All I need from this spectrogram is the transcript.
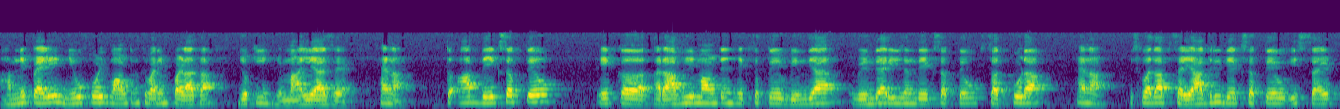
हमने पहले न्यू फोल्ड माउंटेन के बारे में पढ़ा था। जो कि हिमालयाज है है ना? तो आप देख सकते हो, एक अरावली माउंटेन देख सकते हो विंध्या विंध्या रीजन देख सकते हो, सतपुड़ा, है ना? इसके बाद आप सयाद्री देख सकते हो, इस साइड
